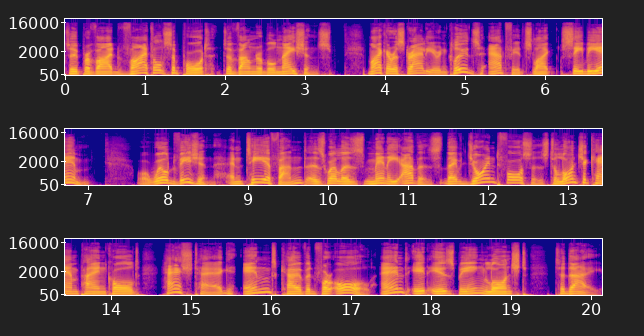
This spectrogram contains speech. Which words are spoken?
to provide vital support to vulnerable nations. Micah Australia includes outfits like CBM, World Vision and Tear Fund, as well as many others. They've joined forces to launch a campaign called hashtag End COVID for All, and it is being launched today.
